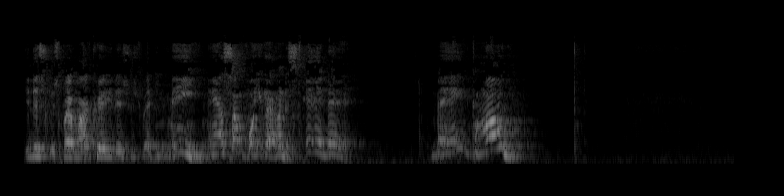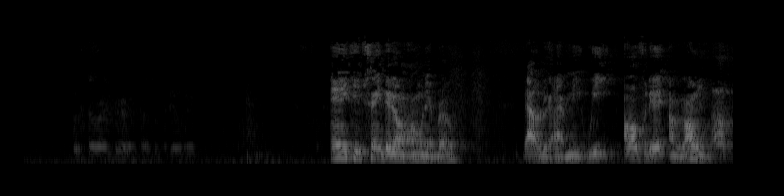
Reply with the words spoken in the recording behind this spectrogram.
you disrespect my credit, you disrespecting me. Man, at some point you gotta understand that. Man, come on. And he keeps saying they don't own it, bro. That would have me weak off of that alone. Oh,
